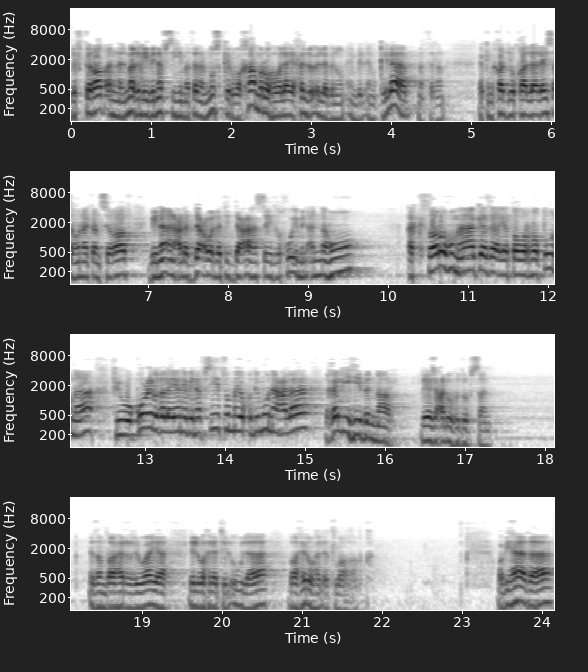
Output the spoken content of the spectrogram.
بافتراض أن المغلي بنفسه مثلا مسكر وخمر وهو لا يحل إلا بالإنقلاب مثلا لكن قد يقال لا ليس هناك انصراف بناء على الدعوة التي ادعاها السيد الخوي من أنه أكثرهم هكذا يتورطون في وقوع الغليان بنفسه ثم يقدمون على غليه بالنار ليجعلوه دبسا. إذا ظاهر الرواية للوهلة الأولى ظاهرها الإطلاق. وبهذا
